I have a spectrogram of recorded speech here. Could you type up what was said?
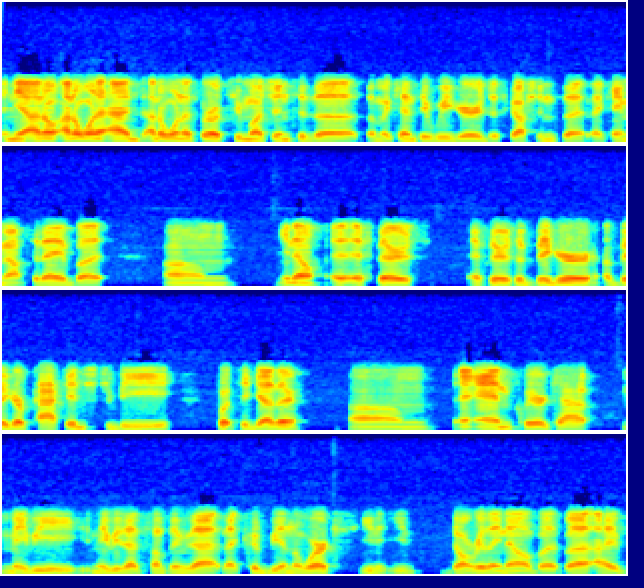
and yeah, I don't I don't want to add I don't want to throw too much into the the Mackenzie Weegar discussions that, that came out today, but um, you know if there's if there's a bigger a bigger package to be put together um, and clear cap, maybe maybe that's something that that could be in the works. You, you don't really know, but but I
